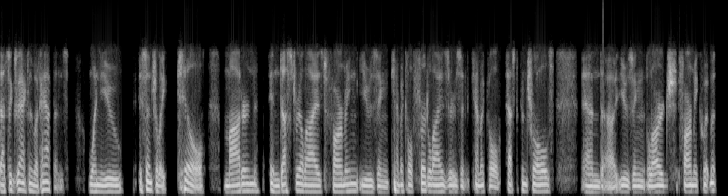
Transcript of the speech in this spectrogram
That's exactly what happens when you essentially kill modern industrialized farming using chemical fertilizers and chemical pest controls and uh, using large farm equipment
